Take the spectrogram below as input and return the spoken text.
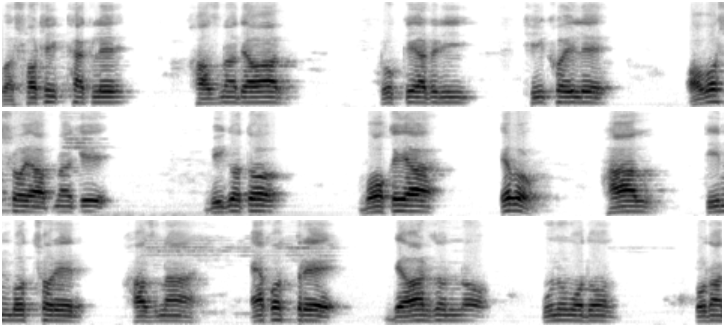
বা সঠিক থাকলে খাজনা দেওয়ার প্রক্রিয়াটি ঠিক হইলে অবশ্যই আপনাকে বিগত বকেয়া এবং হাল তিন বছরের খাজনা একত্রে দেওয়ার জন্য অনুমোদন প্রদান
